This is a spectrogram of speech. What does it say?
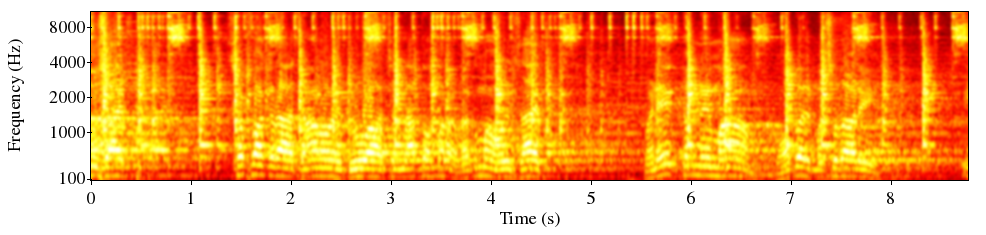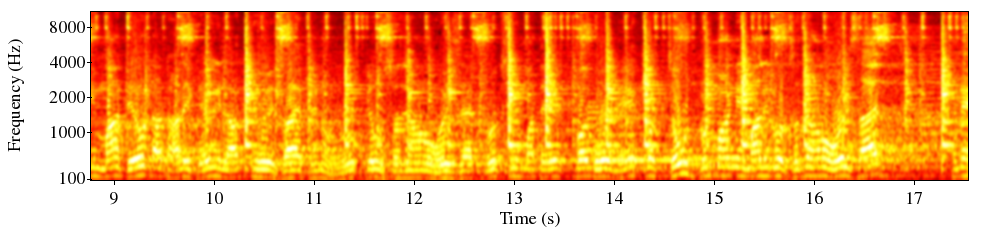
છું સાહેબ, સફકરા જાણો દુઆ ચંદ તો અમારા રગમાં હોય સાહેબ. પણ એક તમને માં મોબાઈલ મસરાડે એ માં દેવતા ઢાળી કેવી લાગતી હોય સાહેબ? એનું રૂપ કેવું સજાણું હોય સાહેબ? પૃથ્વીમાં તો એક પગ હોય એક પગ ચૌદ બ્રહ્માંડની માલિકો સજાણો હોય સાહેબ. અને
